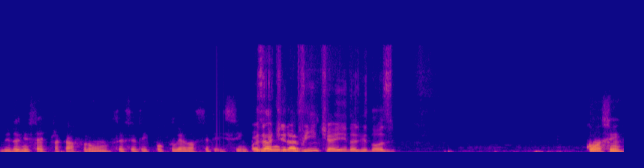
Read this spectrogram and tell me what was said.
De 2007 pra cá foram 60 e pouco, né? Nossa, 65. Pois E é, tira 20 aí, 2012. Como assim?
